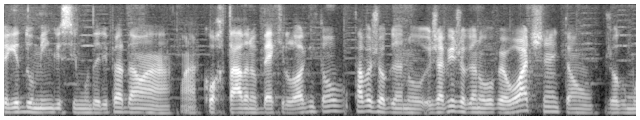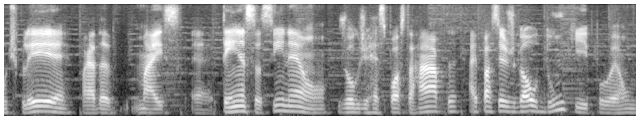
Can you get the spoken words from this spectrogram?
peguei domingo e segunda ali para dar uma, uma, cortada no backlog, então tava jogando, eu já vinha jogando Overwatch, né? Então, jogo multiplayer, parada mais é, tensa assim, né? Um jogo de resposta rápida. Aí passei a jogar o Doom, que, pô, é um,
